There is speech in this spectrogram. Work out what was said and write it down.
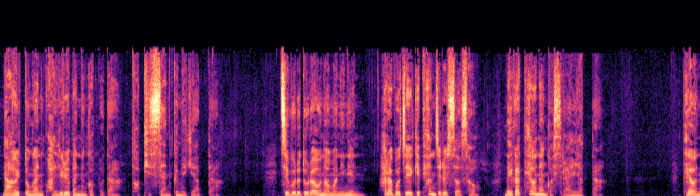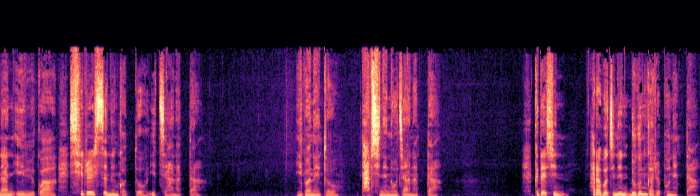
나흘 동안 관리를 받는 것보다 더 비싼 금액이었다. 집으로 돌아온 어머니는 할아버지에게 편지를 써서 내가 태어난 것을 알렸다. 태어난 일과 시를 쓰는 것도 잊지 않았다. 이번에도 답시는 오지 않았다. 그 대신 할아버지는 누군가를 보냈다.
